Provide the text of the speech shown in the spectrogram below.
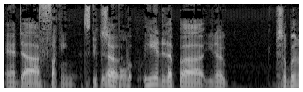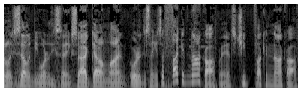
And uh, fucking stupid so Apple. he ended up, uh, you know, subliminally selling me one of these things. So I got online, and ordered this thing. It's a fucking knockoff, man. It's cheap fucking knockoff.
